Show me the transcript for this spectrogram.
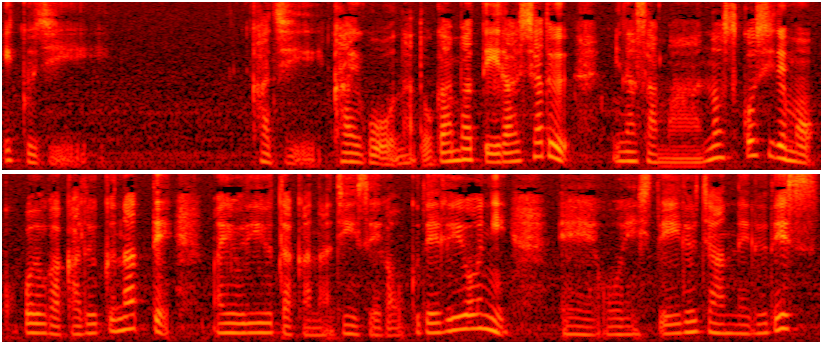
育児家事介護など頑張っていらっしゃる皆様の少しでも心が軽くなって、まあ、より豊かな人生が送れるように、えー応援しているチャンネルです。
